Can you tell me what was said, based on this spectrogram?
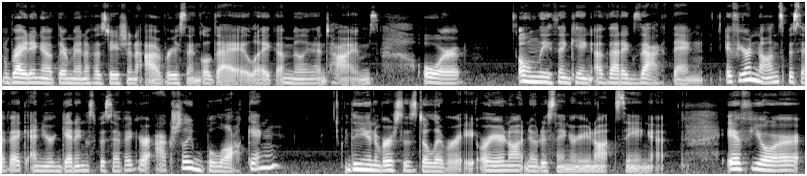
writing out their manifestation every single day, like a million times, or only thinking of that exact thing. If you're non specific and you're getting specific, you're actually blocking the universe's delivery or you're not noticing or you're not seeing it. If you're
